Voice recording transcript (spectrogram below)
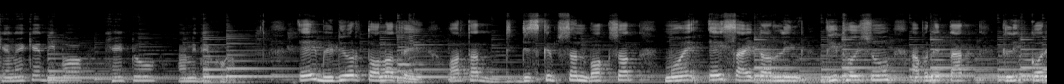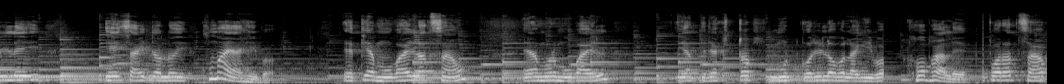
কেনেকৈ দিব সেইটো আমি দেখুৱাম। এই ভিডিঅ'ৰ তলতে অৰ্থাৎ ডিছক্ৰিপশ্যন বক্সত মই এই ছাইটৰ লিংক দি থৈছোঁ। আপুনি তাত ক্লিক কৰিলেই এই ছাইটলৈ সোমাই আহিব। এতিয়া মোবাইলত চাওঁ। এয়া মোৰ মোবাইল। ইয়াত ডেস্কটপ মুড কৰি ল'ব লাগিব। সোঁফালে ওপৰত চাওক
